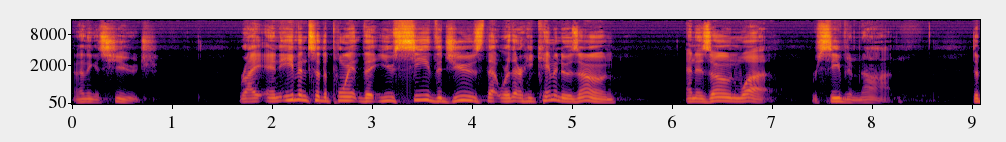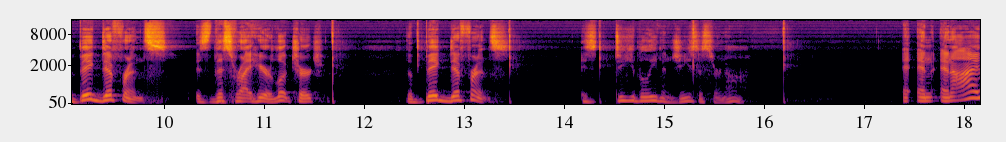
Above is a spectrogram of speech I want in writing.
And I think it's huge. Right? And even to the point that you see the Jews that were there, he came into his own, and his own what? Received him not. The big difference is this right here. Look, church, the big difference is do you believe in Jesus or not? And, and I,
